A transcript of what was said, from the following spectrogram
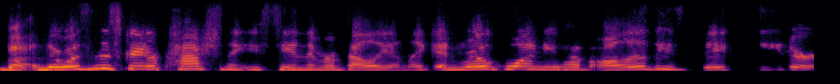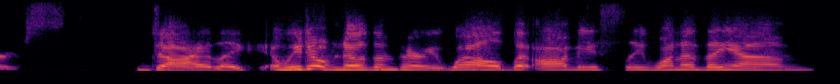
But there wasn't this greater passion that you see in the rebellion. Like in Rogue One, you have all of these big leaders die, like, and we don't know them very well, but obviously one of the um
